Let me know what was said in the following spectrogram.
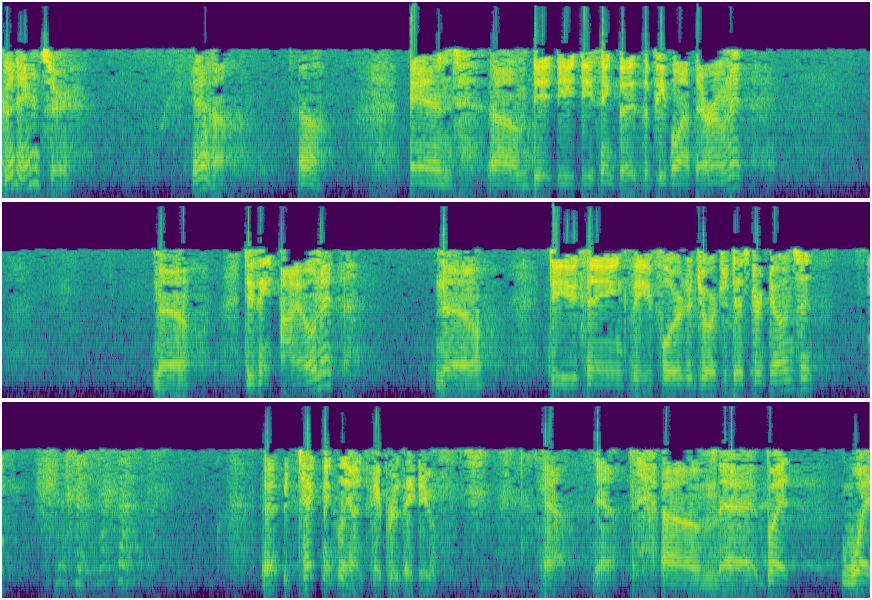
Good answer. Yeah. Yeah. And um, do, do, do you think the, the people out there own it? No. Do you think I own it? No. Do you think the Florida Georgia District owns it? Uh, technically, on paper, they do. Yeah, yeah. Um, uh, but what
